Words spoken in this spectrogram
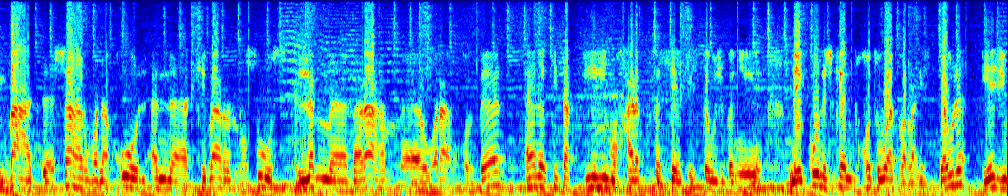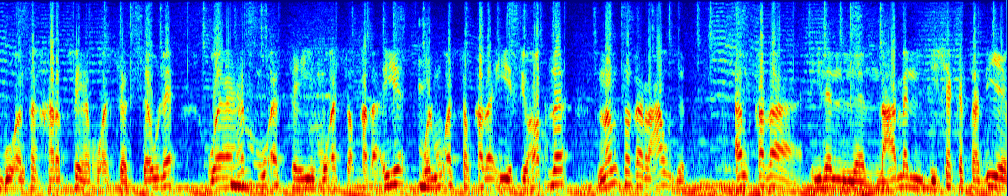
بعد شهر ونقول أن كبار اللصوص لم نراهم وراء القضبان أنا في تقديري محاربه الفساد يستوجب أن ما يكونش كانت خطوات من رئيس الدولة. يجب أن تنخرط فيها مؤسسات الدولة وأهم مؤسسة هي المؤسسة القضائية. والمؤسسة القضائية في عطلة. ننتظر عودة القضاء إلى العمل بشكل طبيعي.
